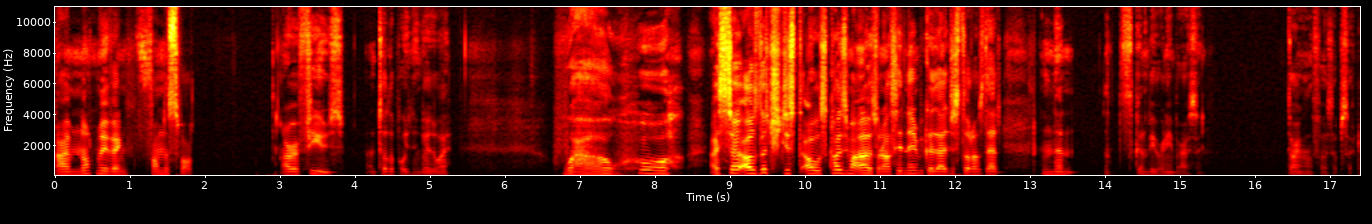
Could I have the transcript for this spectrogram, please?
I'm not moving from the spot. I refuse until the poison goes away. Wow. Oh, I so I was literally just I was closing my eyes when I was hitting it because I just thought I was dead, and then it's gonna be really embarrassing. Dying on the first episode.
